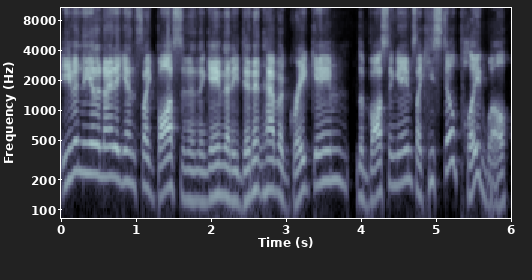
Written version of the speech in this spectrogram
even the other night against like Boston in the game that he didn't have a great game, the Boston games, like he still played well.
